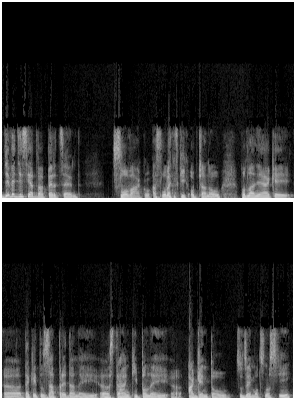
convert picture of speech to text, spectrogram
92% Slovákov a slovenských občanov podľa nejakej uh, takejto zapredanej uh, stránky plnej uh, agentov cudzej mocnosti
